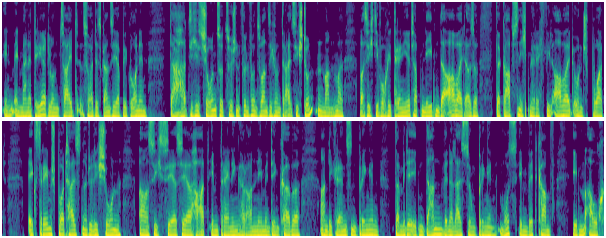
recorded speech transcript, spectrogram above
in, in meiner Triathlon-Zeit, so hat das Ganze ja begonnen, da hatte ich es schon so zwischen 25 und 30 Stunden manchmal, was ich die Woche trainiert habe, neben der Arbeit. Also da gab es nicht mehr recht viel Arbeit und Sport. Extremsport heißt natürlich schon, äh, sich sehr, sehr hart im Training herannehmen, den Körper an die Grenzen bringen, damit er eben dann, wenn er Leistung bringen muss im Wettkampf, eben auch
